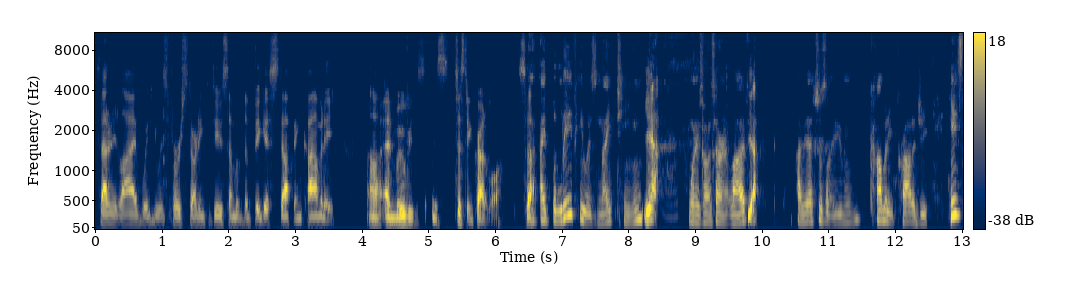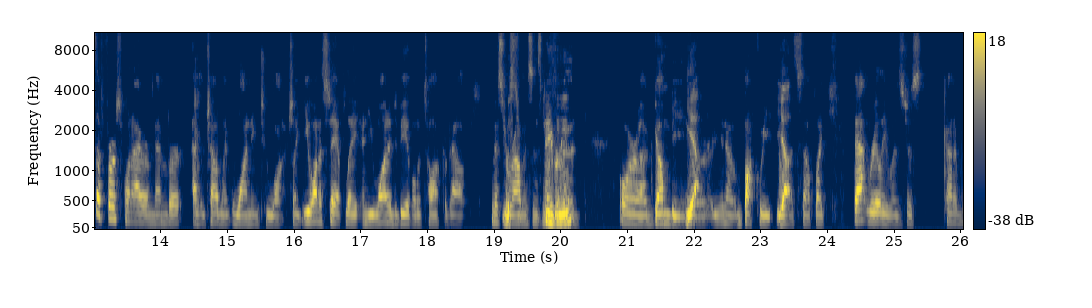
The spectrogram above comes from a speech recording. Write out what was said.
Saturday Night Live when he was first starting to do some of the biggest stuff in comedy uh, and movies is just incredible. So I believe he was 19 yeah, when he was on Saturday Night Live. Yeah. I mean, that's just like, I mean, comedy prodigy. He's the first one I remember as a child, like, wanting to watch. Like, you want to stay up late and you wanted to be able to talk about Mr. Mr. Robinson's Neighborhood or uh, Gumby Mm-hmm. Yeah. or, you know, Buckwheat and Yeah. stuff. Like, that really was just kind of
